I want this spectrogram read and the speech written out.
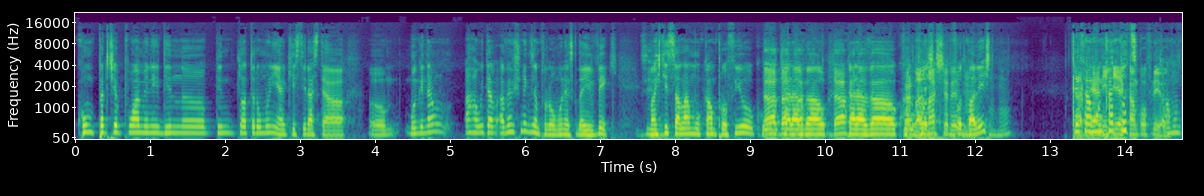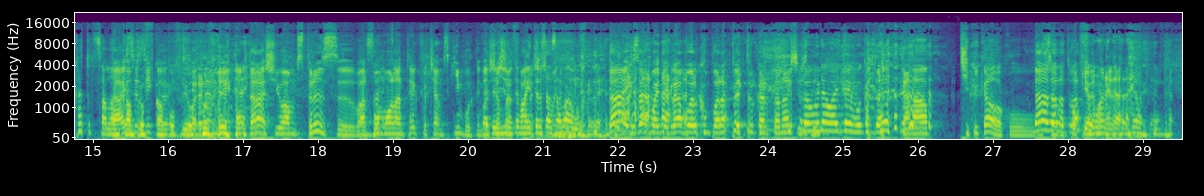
cum percep oamenii din, uh, din toată România chestiile astea. Uh, Mă gândeam, ah, uite, avem și un exemplu românesc, dar e vechi. Zi. Mai știți salamul Camprofiu cu Da, da, care, da, aveau, da. care avea cu Cartonașele. fotbaliști? Mhm. Cred că am Adrian mâncat Ilie tot, Campofrio. am mâncat tot Da, salam hai să Campro, zic că Camprofiu. părerea mea e- Da, și eu am strâns uh, albumul ăla întreg, făceam schimburi când Poate nici ieșeam nu pe te mai afară. interesa și așa salamul. Da, exact, mai degrabă îl cumpăra pentru cartonașe. știi? Rămâneau ai tăi mâncat. Ca la Cipicao cu, Da, sau da, cu da, la fel. Pokémonele alea. Da, da.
